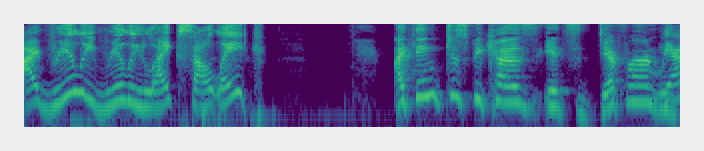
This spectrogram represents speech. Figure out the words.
I really, really like Salt Lake. I think just because it's different, we've Yeah.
